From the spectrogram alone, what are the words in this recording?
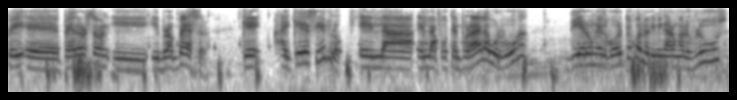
Pe eh, Pederson y, y Brock Besser. Que hay que decirlo, en la, en la postemporada de la burbuja dieron el golpe cuando eliminaron a los Blues,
